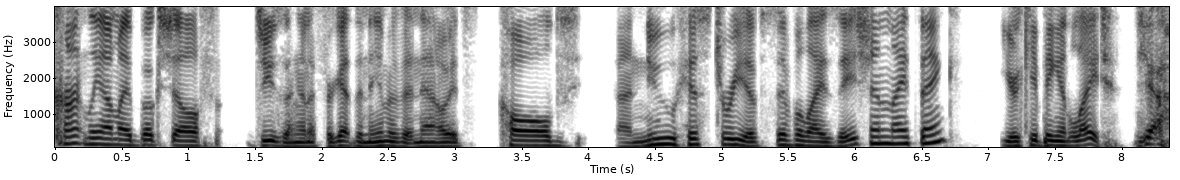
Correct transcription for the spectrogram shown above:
currently on my bookshelf, geez, I'm going to forget the name of it now. It's called A New History of Civilization, I think. You're keeping it light. Yeah.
